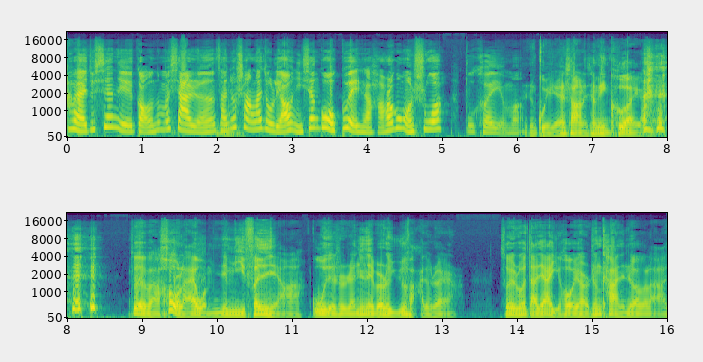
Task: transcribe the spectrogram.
对，就先得搞得那么吓人，嗯咱就上来就聊，你先给我跪下，好好跟我说，不可以吗？人鬼爷上来先给你磕一个，对吧？后来我们这么一分析啊，估计是人家那边的语法就这样，所以说大家以后要是真看见这个了啊，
